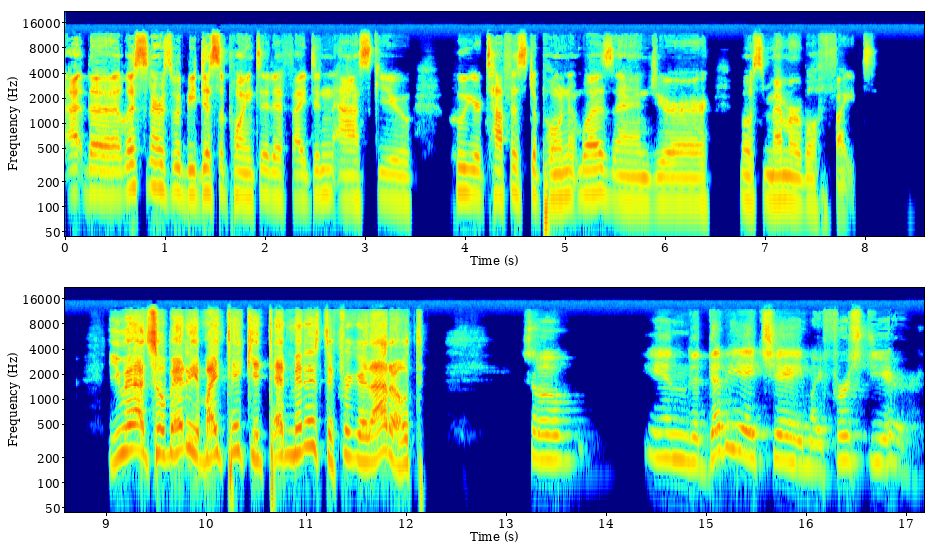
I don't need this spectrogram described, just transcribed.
uh, the listeners would be disappointed if I didn't ask you who your toughest opponent was and your most memorable fight. You had so many, it might take you 10 minutes to figure that out. So in the WHA, my first year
